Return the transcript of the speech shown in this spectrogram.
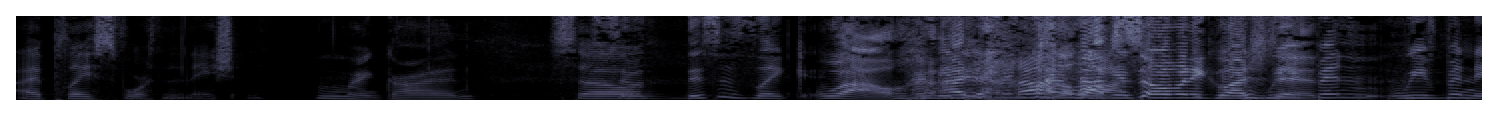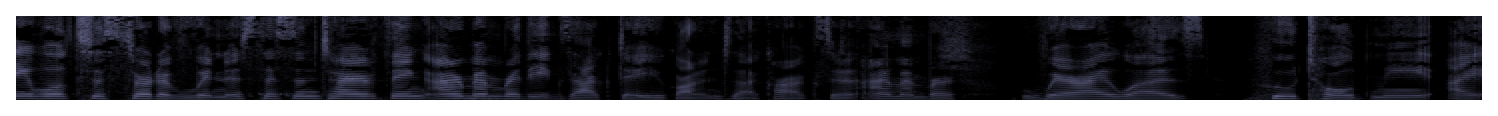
I placed fourth in the nation. Oh my god. So, So this is like Wow. I mean, I, the didn't thing know about that. that so many questions. we've been we've been able to sort of witness this entire thing. I remember the exact day you got into that car accident. I remember where I was, who told me. I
